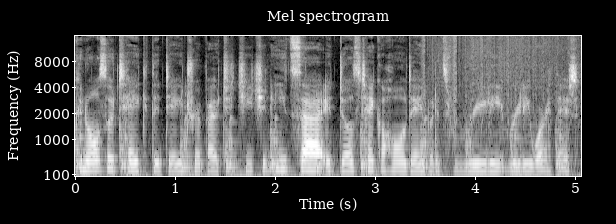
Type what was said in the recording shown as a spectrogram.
can also take the day trip out to Chichen Itza. It does take a whole day, but it's really, really worth it.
